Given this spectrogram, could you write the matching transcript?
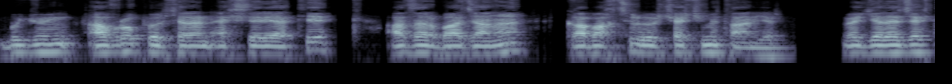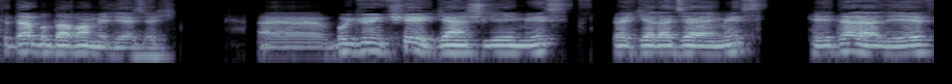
bu gün Avropa ölkələrinin əksəriyyəti Azərbaycanı qabaqcıl ölkə kimi tanıyır və gələcəkdə də bu davam eləyəcək. Bugünkü gəncliyimiz və gələcəyimiz Heydər Əliyev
